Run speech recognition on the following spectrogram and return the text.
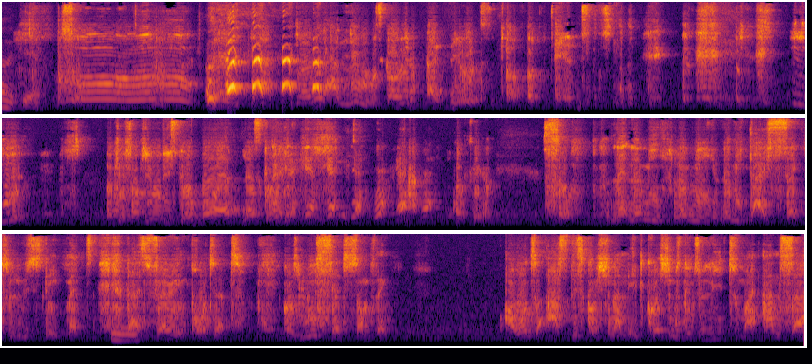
Oh dear So, I knew it was coming. I knew it was coming. okay, fuck you, Woody. Still, boy. Let's go. Okay. So let, let me let me let me dissect Lou's statement. Mm-hmm. That's very important because Lou said something. I want to ask this question, and the question is going to lead to my answer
